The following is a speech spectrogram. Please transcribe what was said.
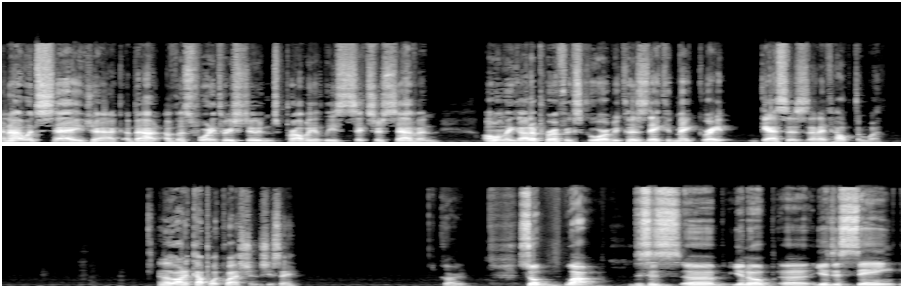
And I would say, Jack, about of those 43 students, probably at least six or seven only got a perfect score because they could make great guesses that I've helped them with. And on a couple of questions, you see. Got it. So, wow, this is, uh, you know, uh, you're just saying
